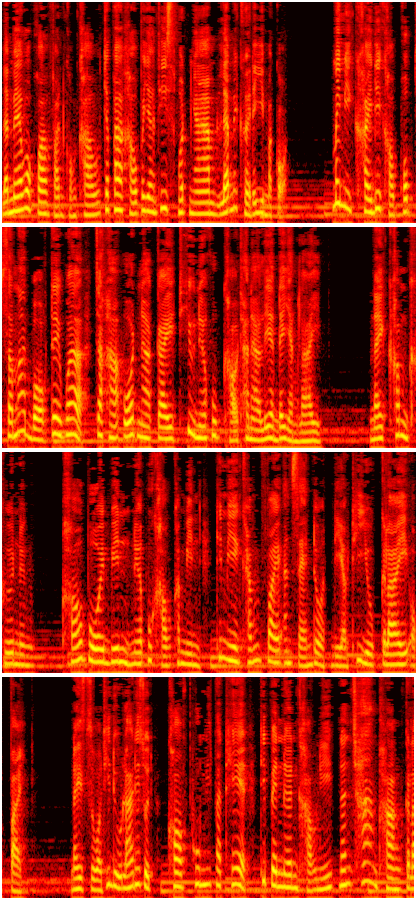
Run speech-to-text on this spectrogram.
และแม้ว่าความฝันของเขาจะพาเขาไปยังที่งดงามและไม่เคยได้ยินมาก่อน ไม่มีใครที่เขาพบสามารถบอกได้ว่าจะหาโอ๊ตนาไกที่อยู่เหนือภูเขาทานาเลียนได้อย่างไร ในค่ำคืนหนึ่ง เขาโบยบินเหนือภูเขาขมินที่มีแคมป์ไฟอันแสนโดดเดี่ยวที่อยู่ไกลออกไป ในส่วนที่ดูร้ายที่สุดของภูมิประเทศที่เป็นเนินเขานี้นั้นช่างห่างไกล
